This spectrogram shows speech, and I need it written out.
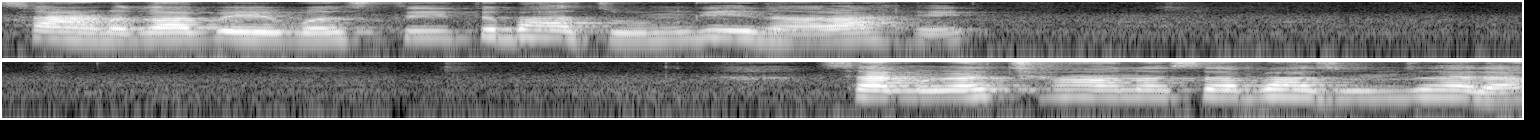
सांडगा व्यवस्थित भाजून घेणार आहे. सांडगा छान असा भाजून झाला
